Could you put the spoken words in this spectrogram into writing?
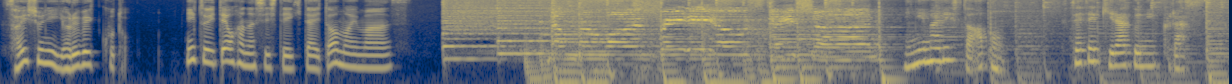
最初にやるべきことについてお話ししていきたいと思います。ミニマリストアポン捨てて気楽に暮らす。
